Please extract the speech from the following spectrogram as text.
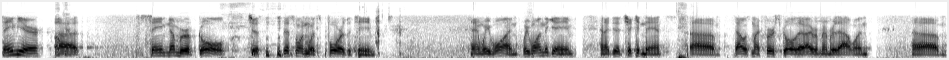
same year, Okay. uh, same number of goals. Just this one was for the team, and we won. We won the game, and I did a chicken dance. Um, that was my first goal there. I remember that one. Um,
